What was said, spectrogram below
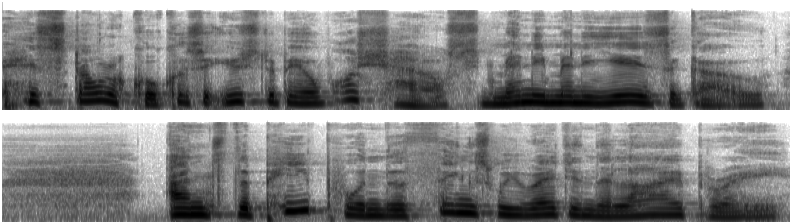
historical because it used to be a wash house many, many years ago. And the people and the things we read in the library,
